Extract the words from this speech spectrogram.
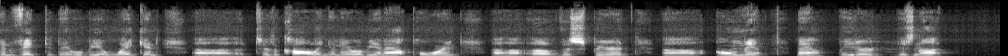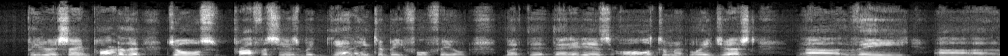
convicted. They will be awakened uh, to the calling, and there will be an outpouring uh, of the Spirit uh, on them. Now, Peter is not Peter is saying part of the Joel's prophecy is beginning to be fulfilled, but th- that it is ultimately just uh, the uh,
